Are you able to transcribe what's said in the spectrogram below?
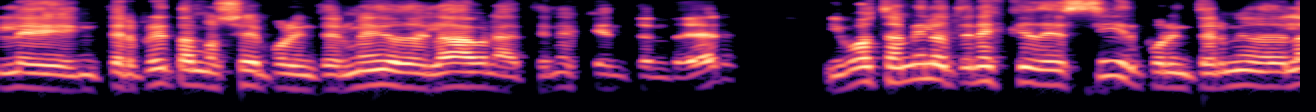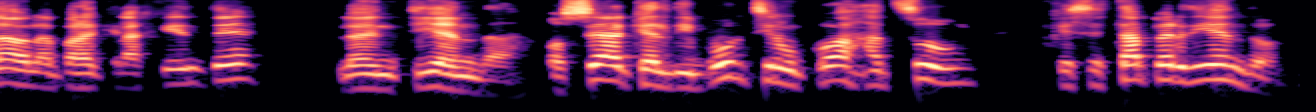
le interpreta a Moshe por intermedio del habla, tenés que entender. Y vos también lo tenés que decir por intermedio del habla para que la gente lo entienda. O sea que el Dibur tiene un Kohatzum que se está perdiendo.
